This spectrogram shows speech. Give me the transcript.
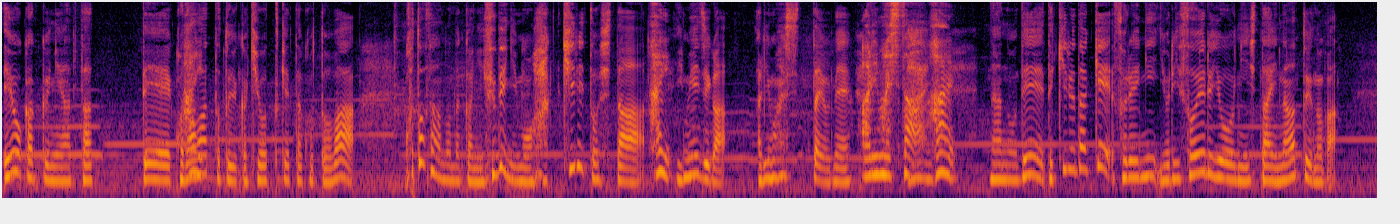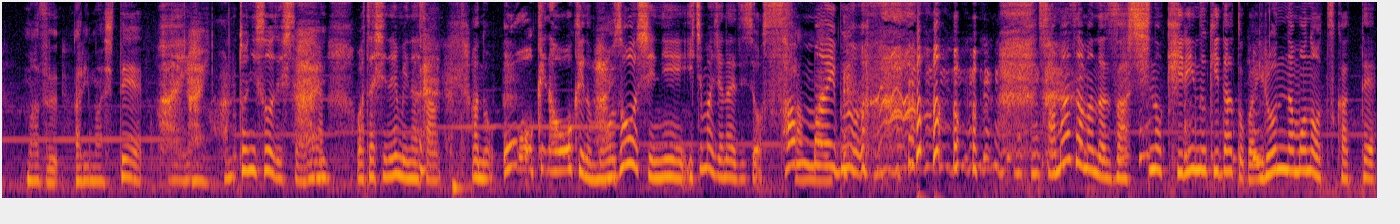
絵を描くにあたってこだわったというか気をつけたことは、はい、琴さんの中にすでにもうはっきりとしたイメージがありましたよね。ありました、はい、はい、なのでできるだけそれに寄り添えるようにしたいなというのがまずありまして、はい、はい、本当にそうでしたよね。はい、私ね皆さん あの大きな大きな模造紙に1枚じゃないですよ。3枚分。さまざまな雑誌の切り抜きだとかいろんなものを使って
